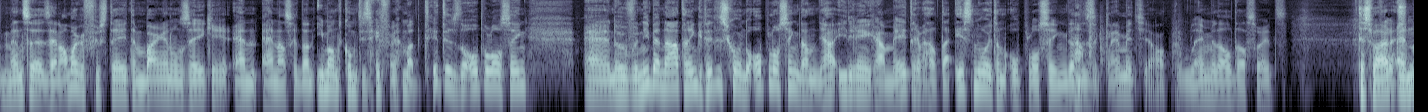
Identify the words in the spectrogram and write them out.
mensen zijn allemaal gefrustreerd en bang en onzeker. En, en als er dan iemand komt die zegt van... Ja, maar dit is de oplossing. En daar hoeven we niet bij na te denken. Dit is gewoon de oplossing. Dan ja, iedereen gaat mee. Terwijl dat is nooit een oplossing. Dat Ja. is een klein beetje ja, het probleem met al dat soort het is waar. En,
